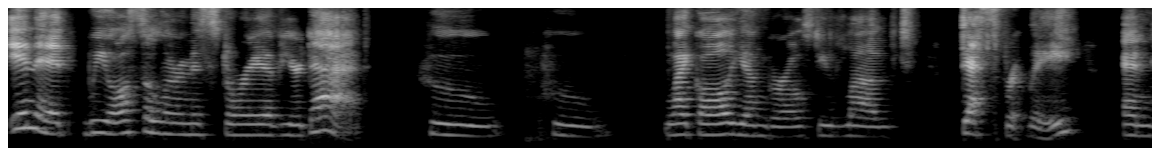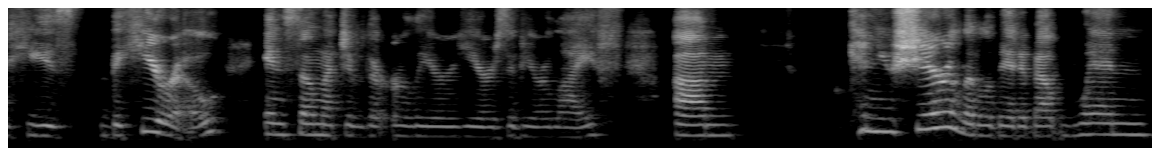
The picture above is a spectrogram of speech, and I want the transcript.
in it, we also learn the story of your dad, who who, like all young girls, you loved desperately, and he's the hero in so much of the earlier years of your life. Um, can you share a little bit about when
